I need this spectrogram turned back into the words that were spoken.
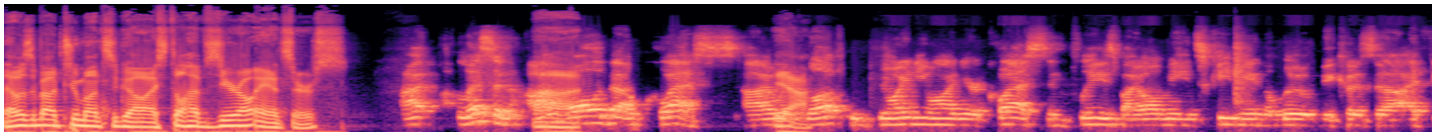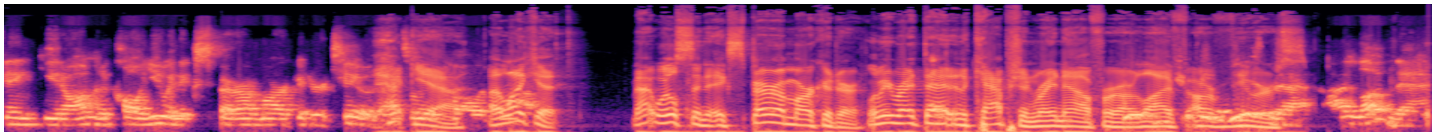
That was about two months ago. I still have zero answers. I, listen, I'm Uh, all about quests. I would yeah. love to join you on your quest, and please, by all means, keep me in the loop because uh, I think you know I'm going to call you an experiment marketer too. Heck That's what yeah, call it I like now. it. Matt Wilson, Experimarketer. Let me write that in a caption right now for our live our viewers. that. I love that,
